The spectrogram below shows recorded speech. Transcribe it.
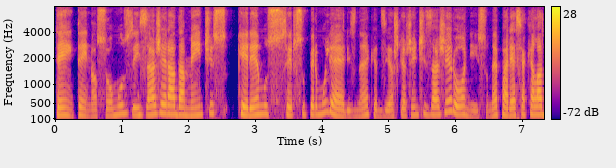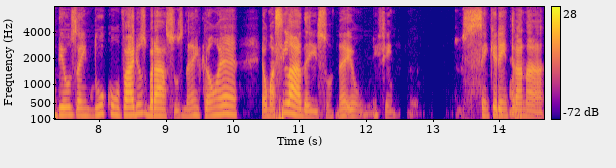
Tem, tem. Nós somos exageradamente, queremos ser supermulheres, né? Quer dizer, acho que a gente exagerou nisso, né? Parece aquela deusa hindu com vários braços, né? Então é, é uma cilada isso, né? Eu, enfim, sem querer entrar na,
